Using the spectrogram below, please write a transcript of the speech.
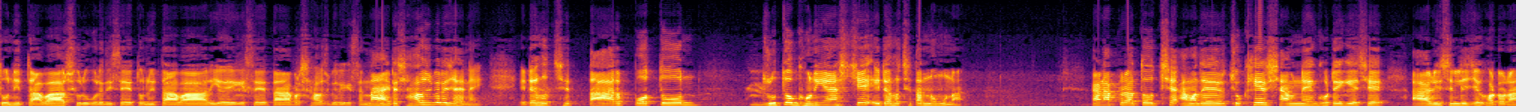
তনি তো আবার শুরু করে দিছে তনি তো আবার ইয়ে হয়ে গেছে তা আবার সাহস বেড়ে গেছে। না, এটা সাহস বেড়ে যায় নাই। এটা হচ্ছে তার পতন দ্রুত ঘনিয়ে আসছে, এটা হচ্ছে তার নমুনা। কারণ আপনারা তো হচ্ছে আমাদের চোখের সামনে ঘটে গিয়েছে আর রিসেন্টলি যে ঘটনা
